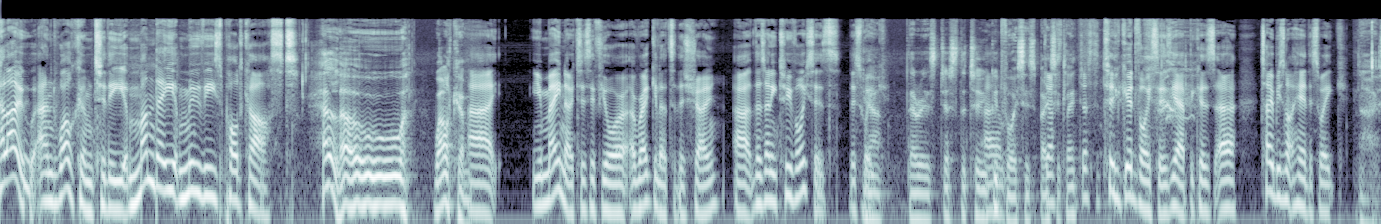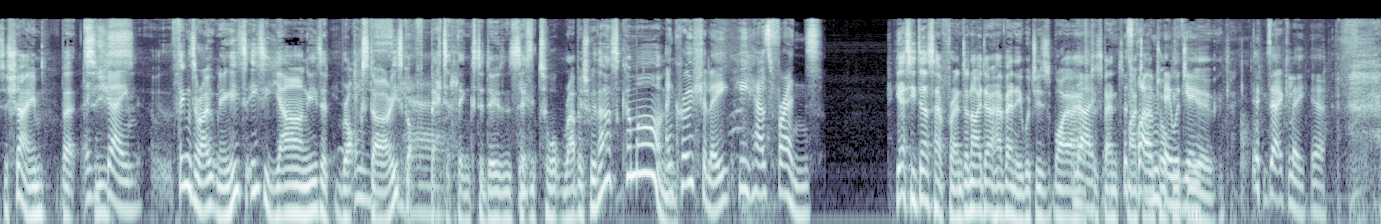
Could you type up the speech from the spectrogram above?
Hello and welcome to the Monday Movies podcast. Hello. Welcome. Uh, you may notice if you're a regular to this show, uh, there's only two voices this week. yeah, there is just the two Um, good voices, basically. Just, the two good voices, yeah, because uh, Tobi's not here this week. no, it's a shame, but It's a shame. Things are opening. He's he's young. He's a rock He's- star. He's got yeah. better things to do than sit He's- and talk rubbish with us. Come on. And crucially, he has friends. Yes, he does have friends, and I don't have any, which is why I No, have to spend my time I'm talking to you. you. exactly, yeah.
